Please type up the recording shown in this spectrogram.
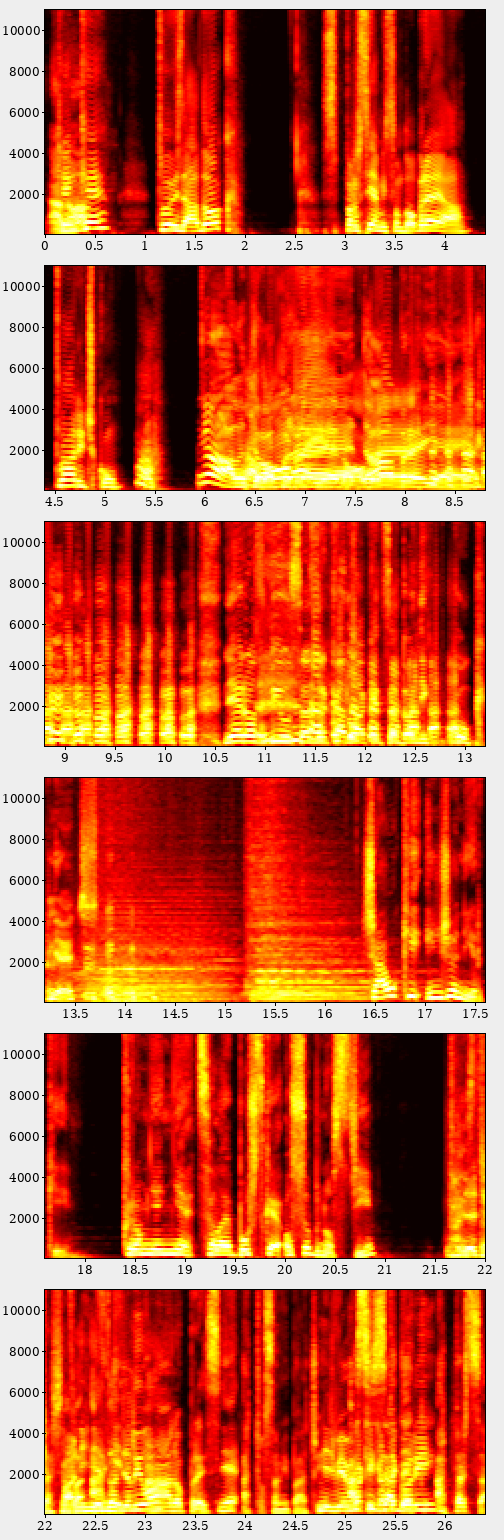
tenké, tvoj zádok, s prsiami som dobré a tváričku. Ah, No, ale No, dobre, dobre, je, dobre je. Nerozbijú sa zrkadla, keď sa do nich kúkneš. Čauky inženýrky. Kromne nie celé božské osobnosti, to je strašne pani hneď A zadelila? Áno, presne. A to sa mi páči. Hneď viem, v Asi zadek kategórii. A prsa.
